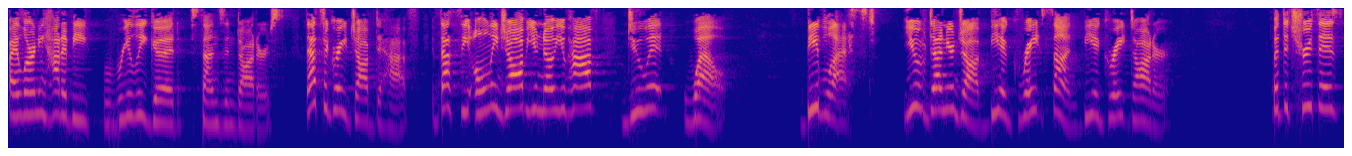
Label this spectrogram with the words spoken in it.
by learning how to be really good sons and daughters. That's a great job to have. If that's the only job you know you have, do it well. Be blessed. You have done your job. Be a great son. Be a great daughter. But the truth is,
